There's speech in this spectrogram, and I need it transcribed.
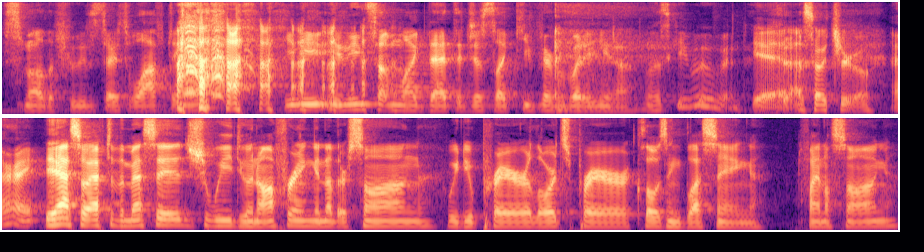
smell of the food starts wafting. you need you need something like that to just like keep everybody, you know, let's keep moving. Yeah, that's so true. All right. Yeah, so after the message, we do an offering, another song. We do prayer, Lord's Prayer, closing blessing, final song,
